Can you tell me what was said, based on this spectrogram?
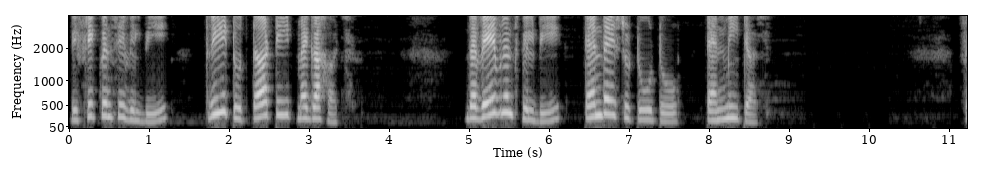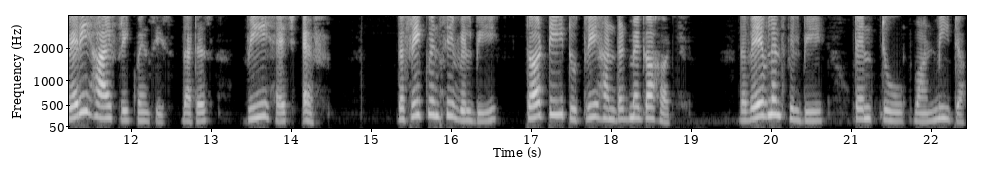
the frequency will be 3 to 30 MHz. The wavelength will be 10 raised to 2 to 10 meters. Very high frequencies that is VHF. The frequency will be 30 to 300 MHz. The wavelength will be 10 to 1 meter.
